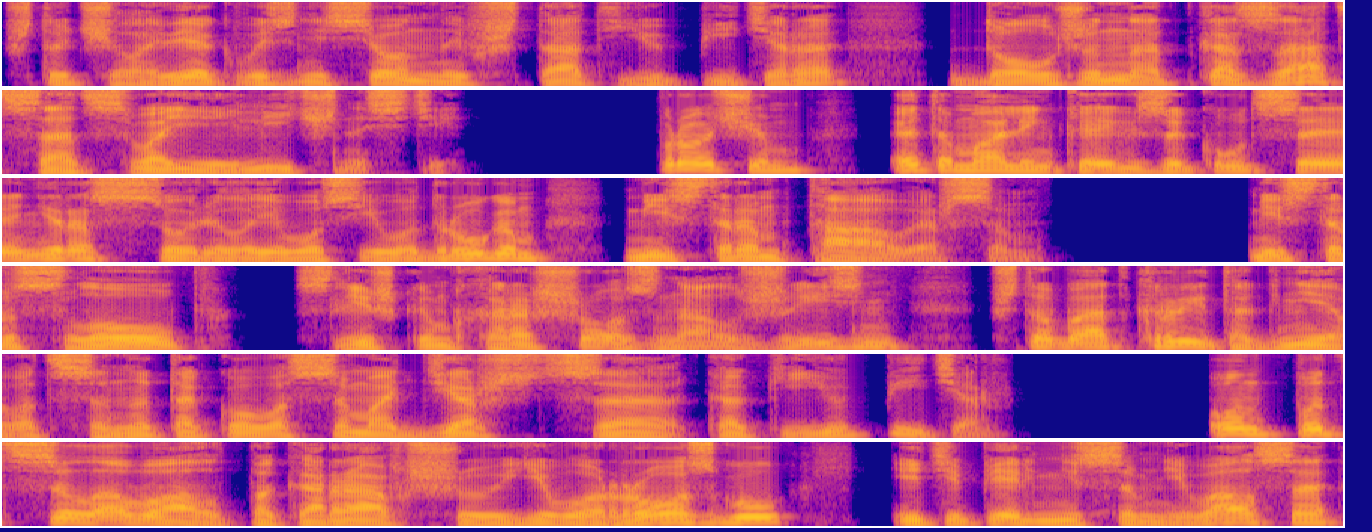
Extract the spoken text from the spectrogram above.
что человек, вознесенный в штат Юпитера, должен отказаться от своей личности. Впрочем, эта маленькая экзекуция не рассорила его с его другом, мистером Тауэрсом. Мистер Слоуп слишком хорошо знал жизнь, чтобы открыто гневаться на такого самодержца, как Юпитер. Он поцеловал покаравшую его розгу и теперь не сомневался,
